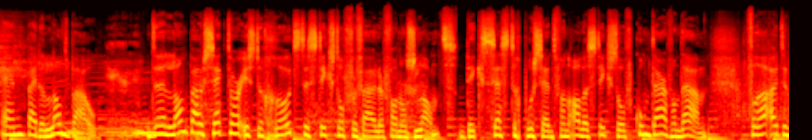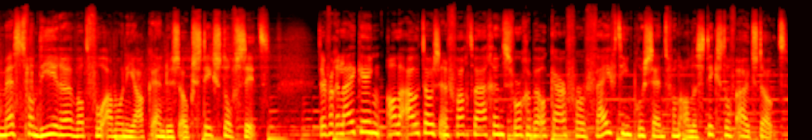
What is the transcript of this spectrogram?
en bij de landbouw. De landbouwsector is de grootste stikstofvervuiler van ons land. Dik 60% van alle stikstof komt daar vandaan. Vooral uit de mest van dieren, wat vol ammoniak en dus ook stikstof zit. Ter vergelijking, alle auto's en vrachtwagens zorgen bij elkaar voor 15% van alle stikstofuitstoot.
